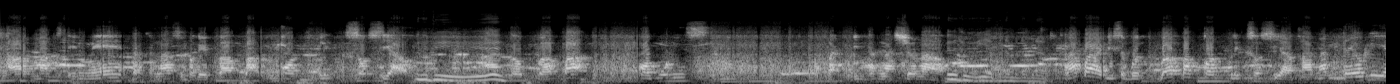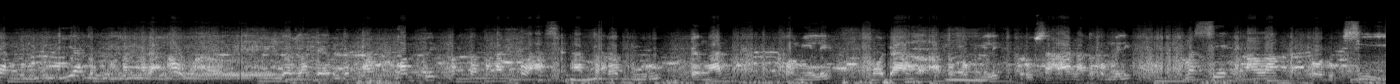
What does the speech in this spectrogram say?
Karl Marx ini terkenal sebagai bapak konflik sosial Idih. atau bapak komunis internasional. Iya benar-benar. benar. Kenapa disebut bapak konflik sosial? Karena teori yang dia temukan pada awal itu adalah teori tentang konflik pertentangan kelas antara buruh dengan pemilik modal atau Hmm. pemilik perusahaan atau pemilik mesin alat produksi.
